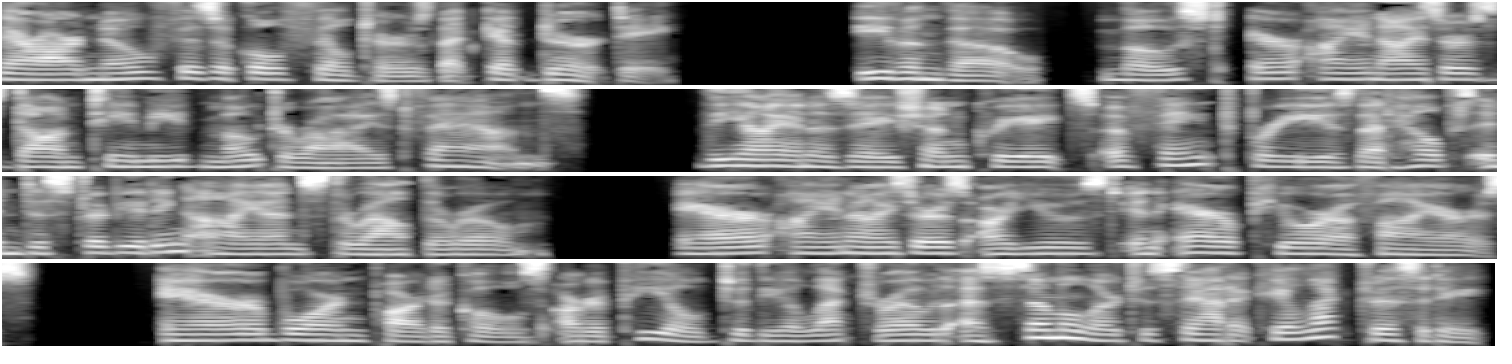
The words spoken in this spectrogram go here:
there are no physical filters that get dirty. Even though, most air ionizers don't need motorized fans. The ionization creates a faint breeze that helps in distributing ions throughout the room. Air ionizers are used in air purifiers. Airborne particles are appealed to the electrode as similar to static electricity.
